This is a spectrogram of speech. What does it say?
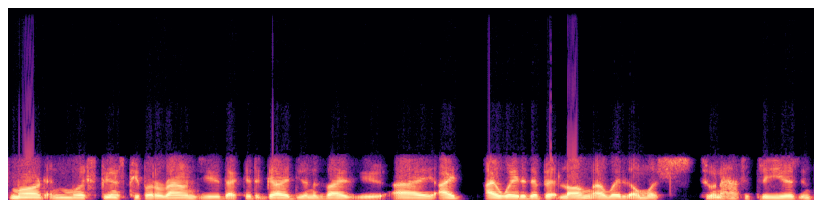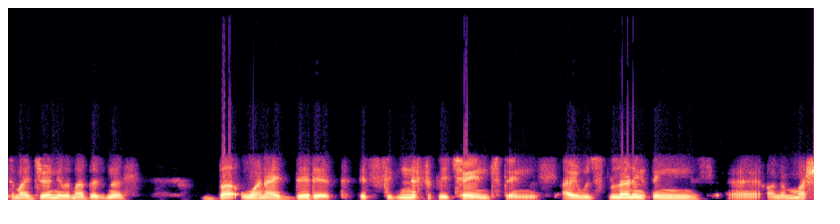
smart and more experienced people around you that could guide you and advise you. I, I, I waited a bit long. I waited almost two and a half to three years into my journey with my business. But when I did it, it significantly changed things. I was learning things uh, on a much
